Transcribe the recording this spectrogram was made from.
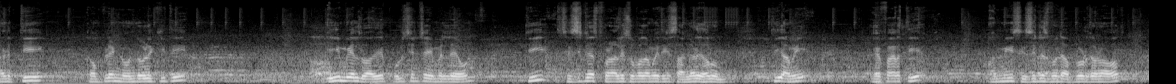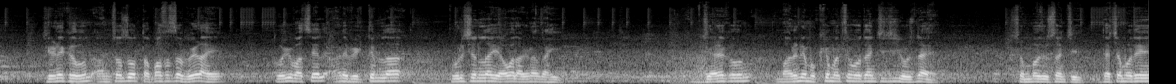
आणि ती कंप्लेंट नोंदवली की ती ईमेलद्वारे पोलिसांच्या ईमेलला येऊन ती सी सी टी एस प्रणालीसोबत आम्ही ती सांगड घालून ती आम्ही एफ आय आर ती आम्ही सी सी टी एसमध्ये अपलोड करणार आहोत. जेणेकरून आमचा जो तपासाचा वेळ आहे तोही वाचेल आणि व्हिक्टिमला पोलिसांना यावं लागणार नाही. जेणेकरून माननीय मुख्यमंत्री महोदयांची जी योजना आहे शंभर दिवसांची त्याच्यामध्ये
